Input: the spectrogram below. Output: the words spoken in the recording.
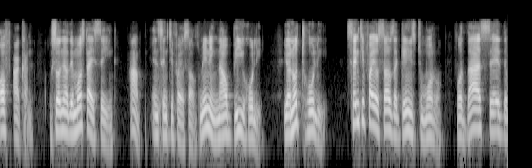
of Achan. So now the Most is saying, up and sanctify yourselves, meaning now be holy. You are not holy. Sanctify yourselves against tomorrow. For thus said the,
